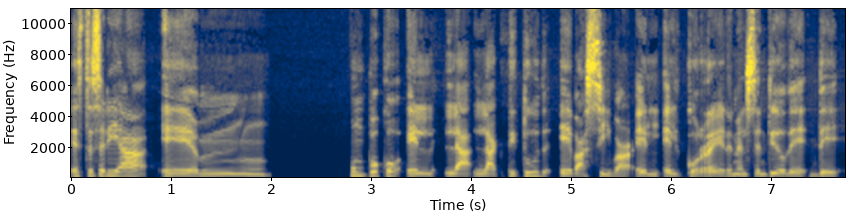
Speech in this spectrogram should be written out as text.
este sería em, un poco la, actitud evasiva, el, correr, en el sentido de, de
